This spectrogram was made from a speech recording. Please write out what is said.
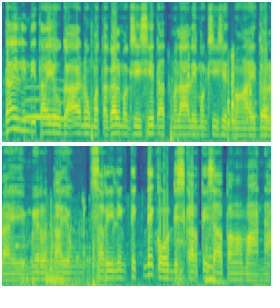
Dahil hindi tayo gaanong matagal magsisid at malalim magsisid mga idol ay meron tayong sariling teknik o diskarte sa pamamana.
